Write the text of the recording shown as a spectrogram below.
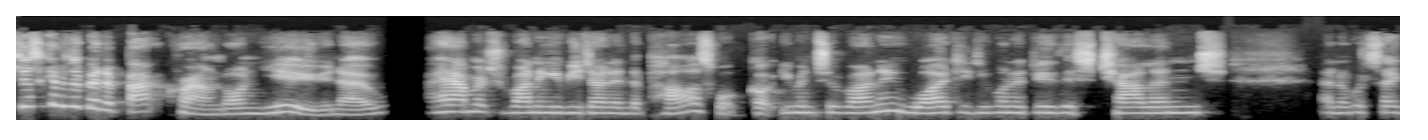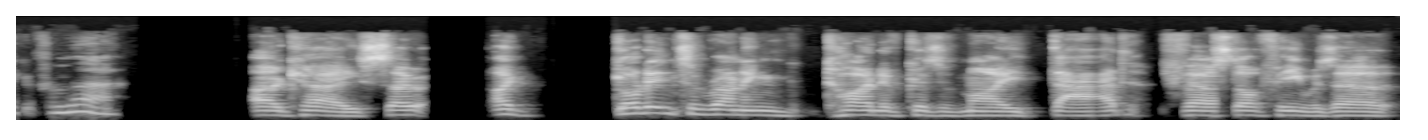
just give us a bit of background on you, you know. How much running have you done in the past? What got you into running? Why did you want to do this challenge? And I will take it from there. Okay, so I got into running kind of because of my dad. First off, he was a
